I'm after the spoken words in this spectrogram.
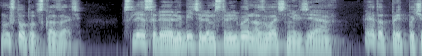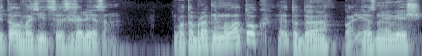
«Ну что тут сказать. Слесаря любителем стрельбы назвать нельзя. Этот предпочитал возиться с железом. Вот обратный молоток — это да, полезная вещь.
